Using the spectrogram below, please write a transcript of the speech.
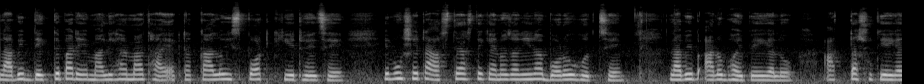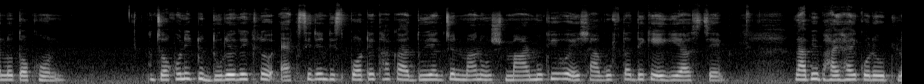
লাবিব দেখতে পারে মালিহার মাথায় একটা কালো স্পট ক্রিয়েট হয়েছে এবং সেটা আস্তে আস্তে কেন জানি না বড়ও হচ্ছে। লাবিব আরও ভয় পেয়ে গেল। আত্মা শুকিয়ে গেল তখন। যখন একটু দূরে দেখল, অ্যাক্সিডেন্ট স্পটে থাকা দুই একজন মানুষ মারমুখী হয়ে সাগুফতার দিকে এগিয়ে আসছে। লাবিব হাই হাই করে উঠল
